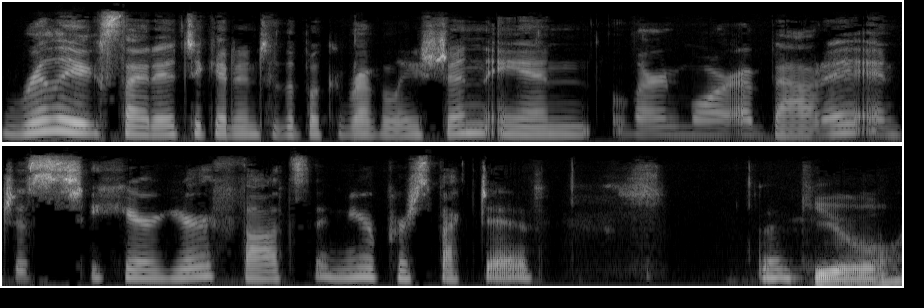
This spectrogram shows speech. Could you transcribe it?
really excited to get into the book of Revelation and learn more about it and just hear your thoughts and your perspective. Thank you.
